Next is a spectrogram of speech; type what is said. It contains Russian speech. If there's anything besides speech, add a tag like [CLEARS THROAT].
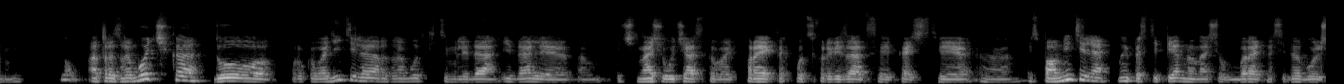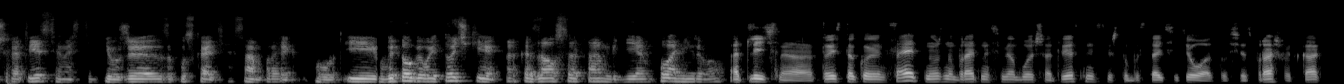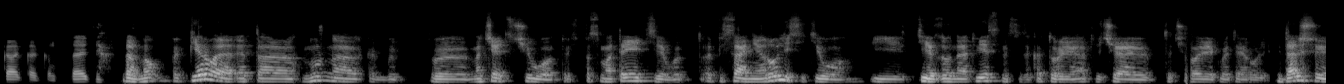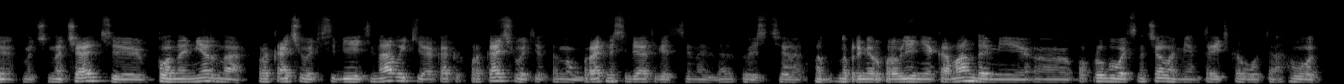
ну, от разработчика до руководителя разработки тем лида и далее там, уч- начал участвовать в проектах по цифровизации в качестве э, исполнителя, ну и постепенно начал брать на себя больше ответственности и уже запускать сам проект. Вот. И в итоговой точке оказался там, где планировал. Отлично. То есть такой инсайт, нужно брать на себя больше ответственности, чтобы стать CTO. А то все спрашивают, как, как, как им стать. Да, ну, первое, это нужно как бы начать с чего? То есть посмотреть вот описание роли CTO и те зоны ответственности, за которые отвечает человек в этой роли. И дальше начать э, планомерно прокачивать в себе эти навыки. А как их прокачивать? Это ну, брать на себя ответственность. Да? То есть, э, например, управление командами, попробовать сначала менторить кого-то. Вот.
